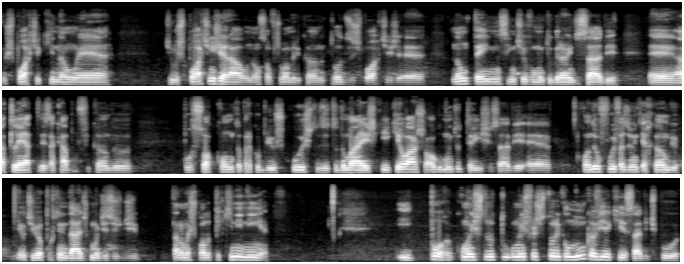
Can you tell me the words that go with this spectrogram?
o esporte aqui não é, o esporte em geral, não só o futebol americano, todos os esportes é, não tem um incentivo muito grande, sabe? É, atletas acabam ficando por sua conta para cobrir os custos e tudo mais, que, que eu acho algo muito triste, sabe? É, quando eu fui fazer o intercâmbio, eu tive a oportunidade, como eu disse, de estar numa escola pequenininha. E, porra, com uma, estrutura, uma infraestrutura que eu nunca vi aqui, sabe? Tipo,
